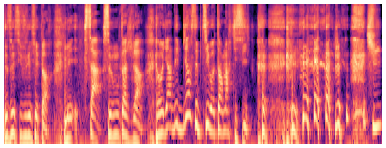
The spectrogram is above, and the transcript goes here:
Désolé si je vous ai fait peur. Mais ça, ce montage-là. Regardez bien ce petit watermark ici. je, suis,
